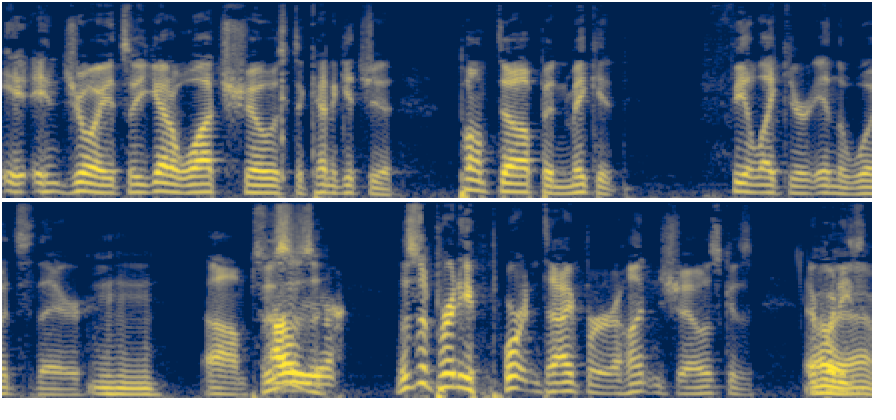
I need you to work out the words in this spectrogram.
I- enjoy it. So you got to watch shows to kind of get you pumped up and make it feel like you're in the woods there. hmm Um, so this Oh is yeah. a, this is a pretty important time for hunting shows because Oh, everybody's yeah.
